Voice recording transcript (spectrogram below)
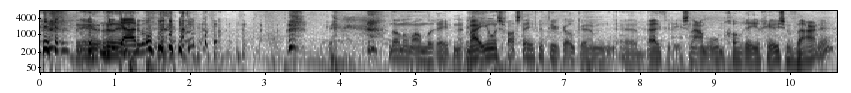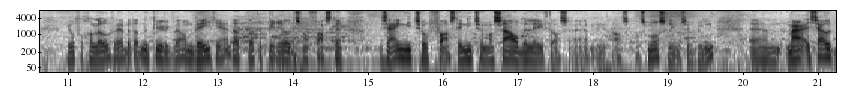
niet daarom. Dan om andere redenen. Maar jongens, vasten heeft natuurlijk ook ehm, eh, buiten de islam om gewoon religieuze waarden. Heel veel geloven hebben dat natuurlijk wel een beetje. Hè, dat, dat de periodes van vasten zijn niet zo vast en niet zo massaal beleefd als, ehm, als, als moslims het doen. Ehm, maar zou het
